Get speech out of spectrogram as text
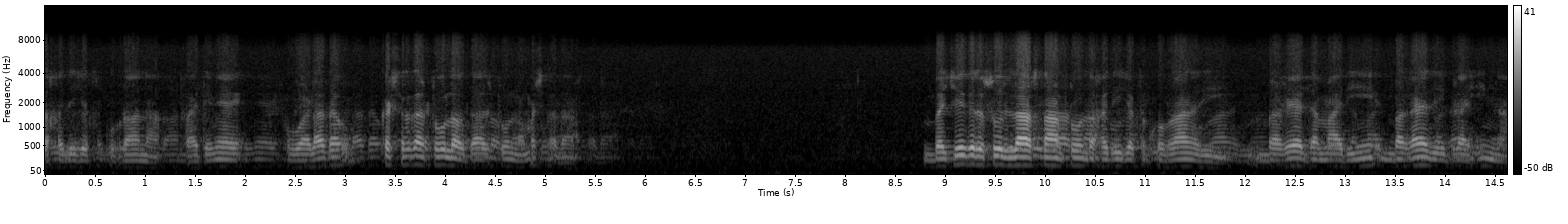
د خدیجه کبرا نه فاطمه وړه ده کشر ده ټول او دا ټول نه مشته ده بچی د رسول الله اسلام ټول د خدیجه کبرا نه دي بغیر د ماری بغیر د ابراهیم نه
